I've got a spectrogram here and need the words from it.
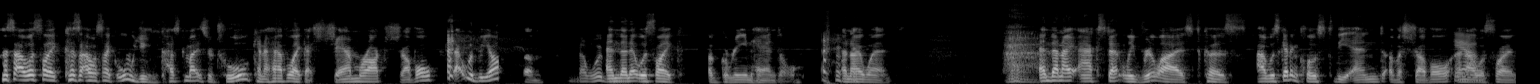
because I was like, because I was like, oh, you can customize your tool. Can I have like a shamrock shovel? That would be awesome. That would. And then it was like a green handle, and I went. And then I accidentally realized because I was getting close to the end of a shovel, and I was like,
